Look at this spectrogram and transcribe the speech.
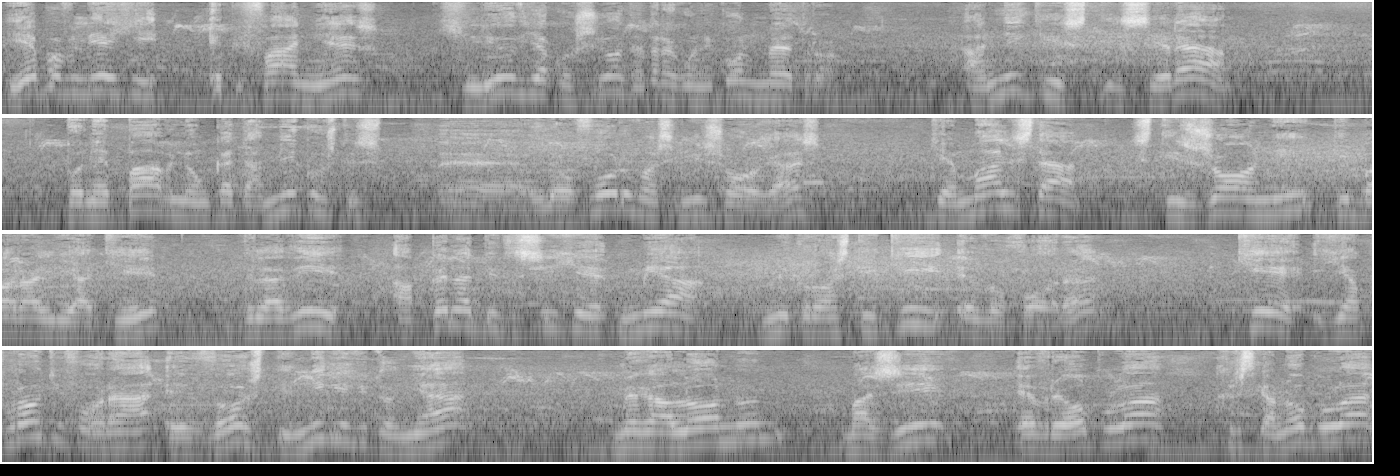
Η έπαυλη έχει επιφάνειες 1200 τετραγωνικών μέτρων. Ανήκει στη σειρά των επαύλων κατά μήκος της ε, Λεωφόρου Βασιλής Όργας και μάλιστα στη ζώνη την παραλιακή δηλαδή απέναντι της είχε μία μικροαστική εδωφόρα και για πρώτη φορά εδώ στην ίδια γειτονιά μεγαλώνουν μαζί Εβραιόπουλα, Χριστιανόπουλα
